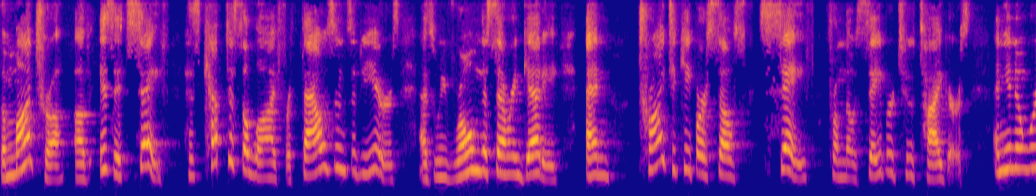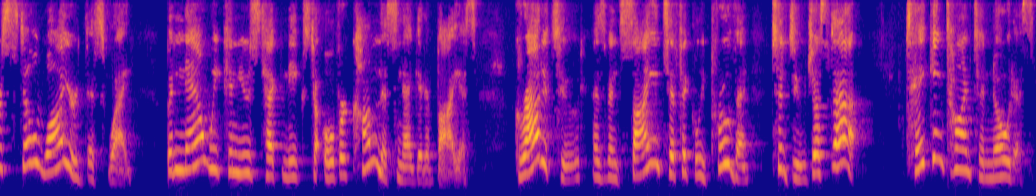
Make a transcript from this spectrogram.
The mantra of, is it safe, has kept us alive for thousands of years as we roam the Serengeti and tried to keep ourselves safe from those saber tooth tigers. And you know, we're still wired this way. But now we can use techniques to overcome this negative bias. Gratitude has been scientifically proven to do just that. Taking time to notice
